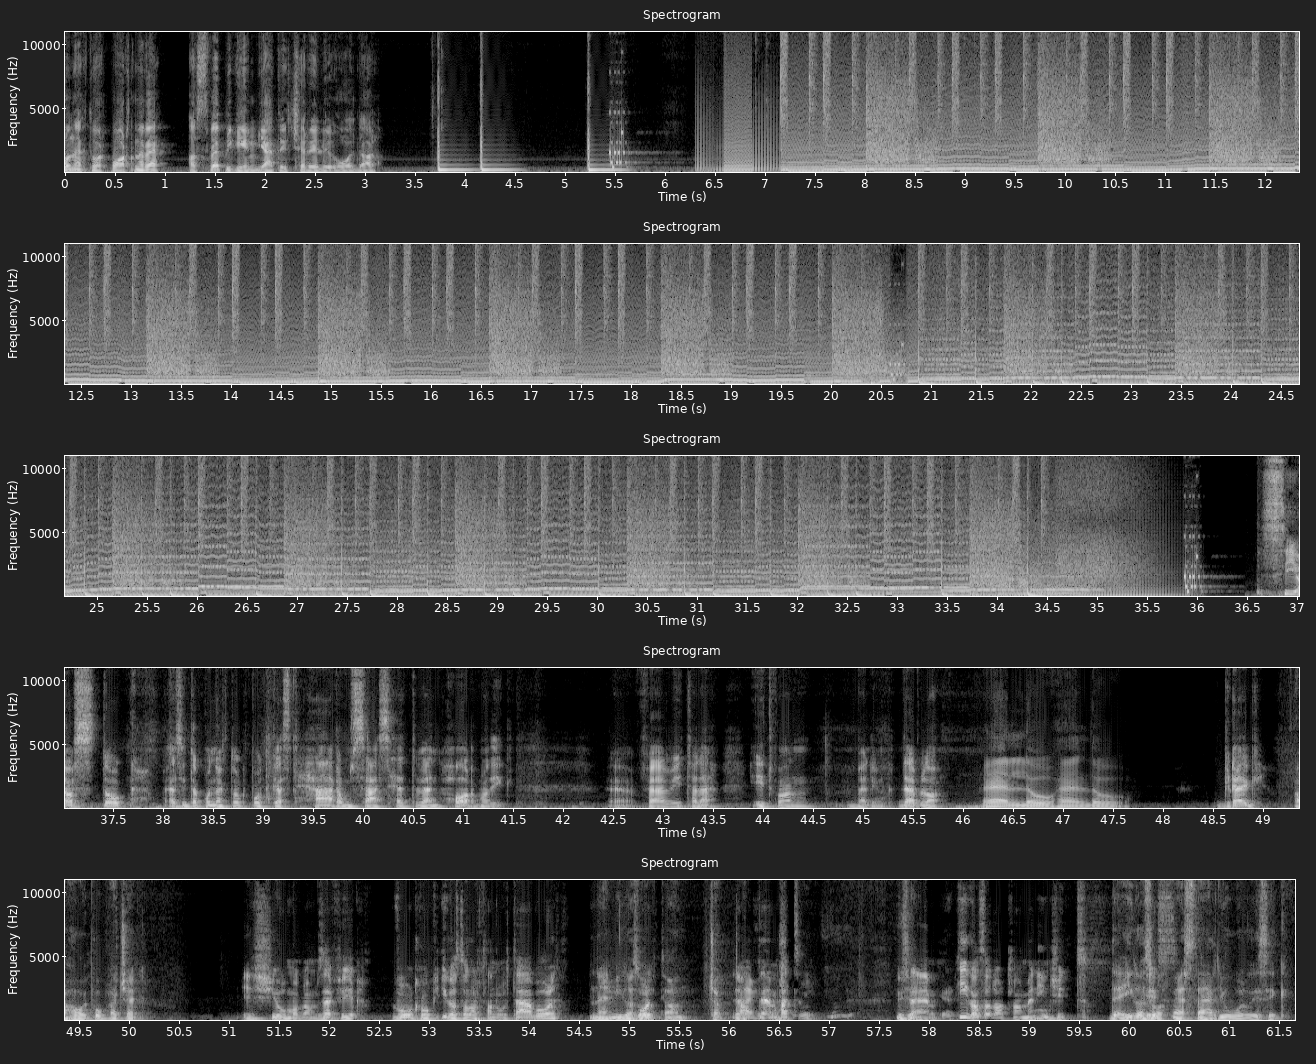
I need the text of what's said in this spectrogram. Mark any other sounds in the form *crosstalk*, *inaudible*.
konnektor partnere a Swapigame játékcserélő oldal. Sziasztok! Ez itt a Connector Podcast 373. felvétele. Itt van velünk Debla. Hello, hello. Greg. Ahogy poplacsek. És jó magam, Zephyr. Warhawk igazolatlanul távol. Nem, igazoltan. Csak ja, nem, nem hát nem, igazolatlan, mert nincs itt. De igazolt, mert Stardew-ból viszik.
